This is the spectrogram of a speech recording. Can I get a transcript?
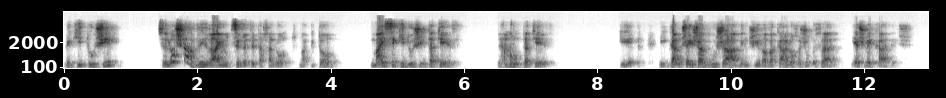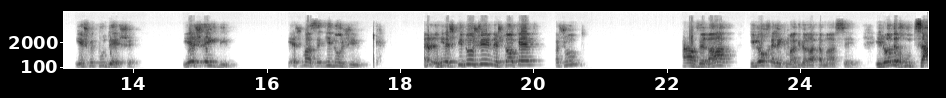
בקידושין זה לא שהאווירה יוצרת את החלות, מה פתאום? יעשה קידושין תקף? למה הוא תקף? כי גם כשהאישה גרושה, בין שהיא רווקה, לא חשוב בכלל, יש מקדש, יש מקודשת, יש עדים, יש מעשה קידושין, יש קידושין, יש תוקף, פשוט. העבירה היא לא חלק מהגדרת המעשה, היא לא נחוצה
